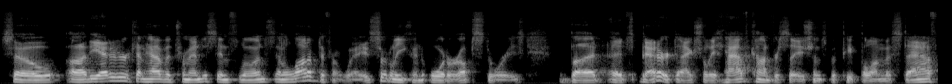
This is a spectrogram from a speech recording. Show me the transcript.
So uh, the editor can have a tremendous influence in a lot of different ways. Certainly, you can order up stories, but it's better to actually have conversations with people on the staff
